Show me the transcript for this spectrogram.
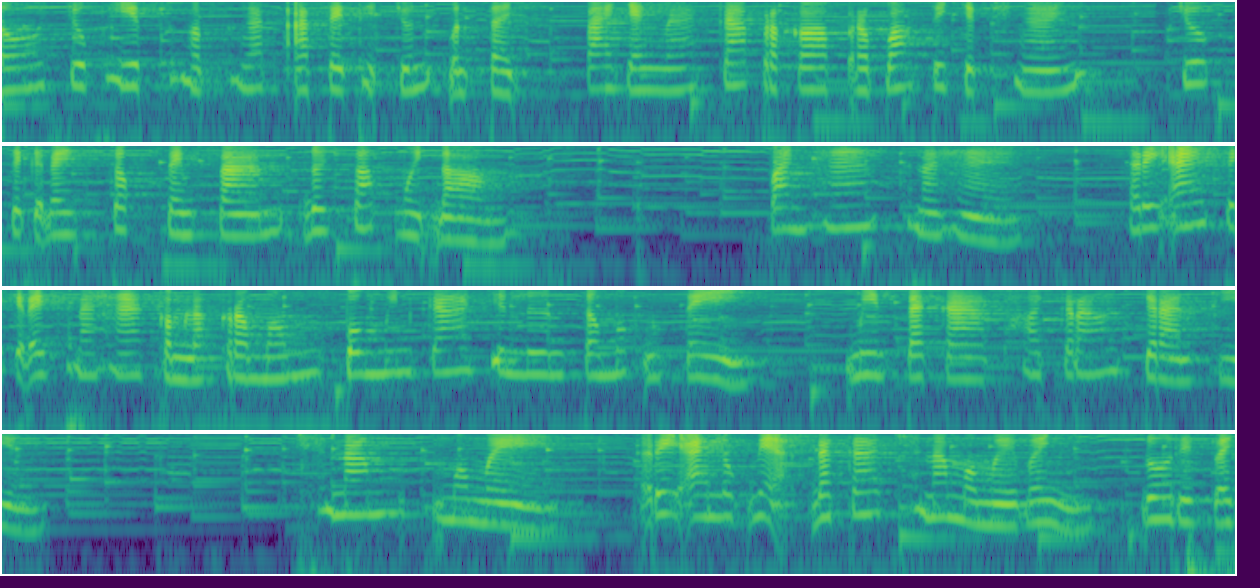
ដូរជួបភាពស្ងប់ស្ងាត់អតិថិជនបន្តិចតែយ៉ាងណាការប្រកបរបស់ទីចិត្តឆ្ងាយជួបសេចក្តីសុខសេមសានដោយសពមួយដងបញ្ហាស្នេហារីឯសេចក្តីស្នេហាកំឡុងក្រមុំពុំមានការជឿនលឿនទៅមុខនោះទេ មានតែការថយក្រោយច្រើនជាង ឆ្នាំមមេរីឯលោកអ្នកដែលកើតឆ្នាំមមេវិញដួងរិស័យ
